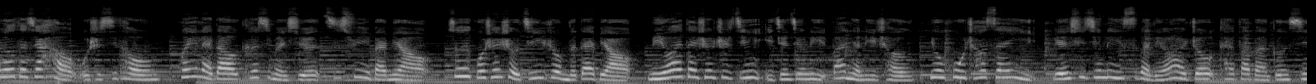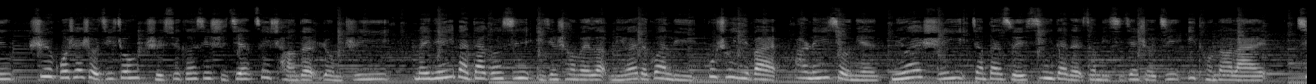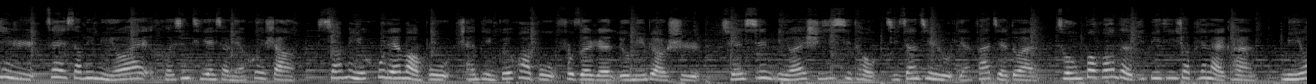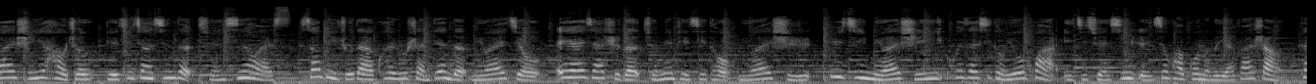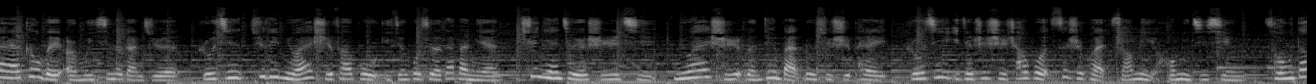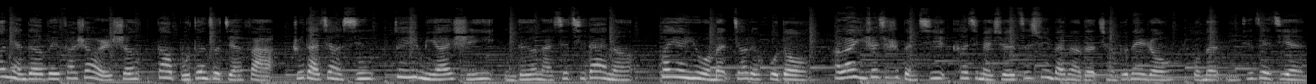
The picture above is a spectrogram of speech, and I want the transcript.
Hello，大家好，我是西彤，欢迎来到科技美学资讯一百秒。作为国产手机 ROM 的代表，米 UI 诞生至今已经经历八年历程，用户超三亿，连续经历四百零二周开发版更新，是国产手机中持续更新时间最长的 ROM 之一。每年一版大更新已经成为了米 UI 的惯例。不出意外，二零一九年米 UI 十一将伴随新一代的小米旗舰手机一同到来。近日，在小米米 UI 核心体验小年会上，小米互联网部产品规划部负责人刘明表示，全新米 UI 十一系统即将进入研发阶段。从曝光的 PPT 照片来看，米 UI 十一号称别具匠心的全新 OS，相比主打快如闪电的米 UI 九，AI 加持的全面屏系统米 UI 十，预计米 UI 十一会在系统优化以及全新人性化功能的研发上带来更为耳目一新的感觉。如今，距离米 UI 十发布。已经过去了大半年。去年九月十日起，MIUI 十稳定版陆续适配，如今已经支持超过四十款小米、红米机型。从当年的为发烧而生，到不断做减法，主打匠心。对于米 i 十一，你都有哪些期待呢？欢迎与我们交流互动。好了，以上就是本期科技美学资讯百秒的全部内容，我们明天再见。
